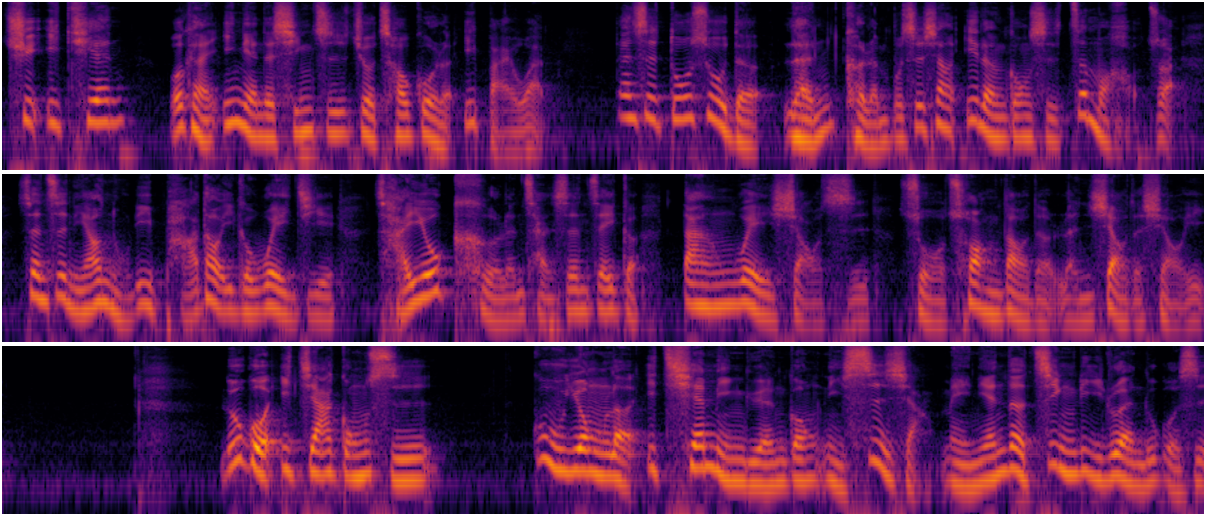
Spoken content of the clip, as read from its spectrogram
去一天，我可能一年的薪资就超过了一百万。但是多数的人可能不是像艺人公司这么好赚，甚至你要努力爬到一个位阶，才有可能产生这个单位小时所创造的人效的效益。如果一家公司，雇佣了一千名员工，你试想，每年的净利润如果是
